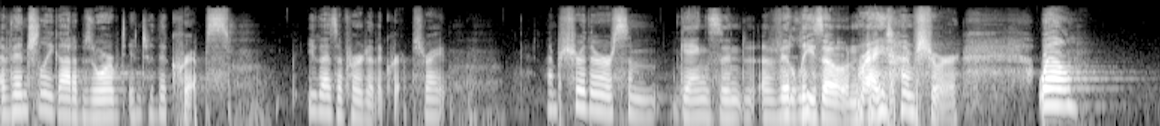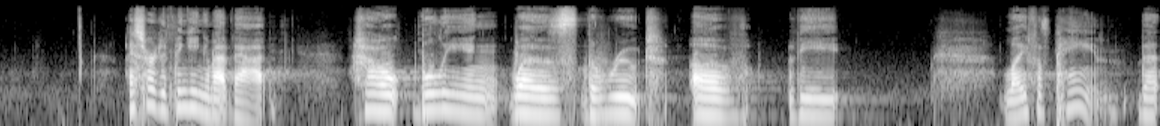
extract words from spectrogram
eventually got absorbed into the Crips. You guys have heard of the Crips, right? I'm sure there are some gangs in, of Italy's own, right? I'm sure. Well, I started thinking about that, how bullying was the root of the life of pain that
